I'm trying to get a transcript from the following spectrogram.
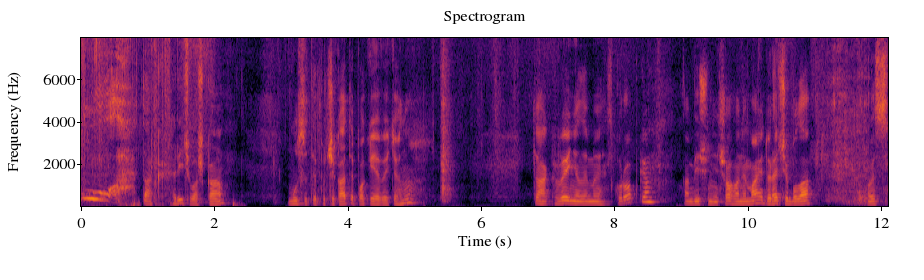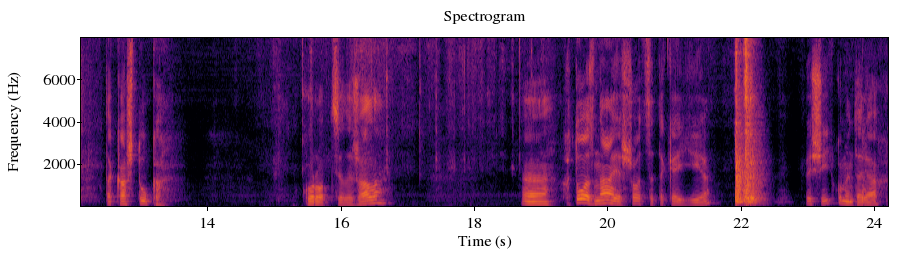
О, так, річ важка. Мусите почекати, поки я витягну. Так, вийняли ми з коробки. Там більше нічого немає. До речі, була ось така штука. В коробці лежала. Е, хто знає, що це таке є, пишіть в коментарях.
